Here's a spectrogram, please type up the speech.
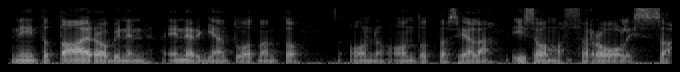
niin tota aerobinen energiantuotanto on, on tota siellä isommassa roolissa.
